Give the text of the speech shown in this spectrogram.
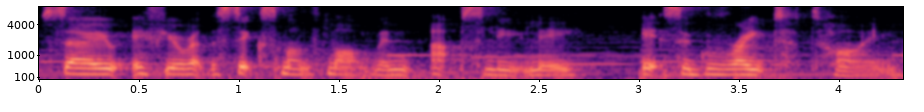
So if you're at the six month mark, then absolutely it's a great time.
